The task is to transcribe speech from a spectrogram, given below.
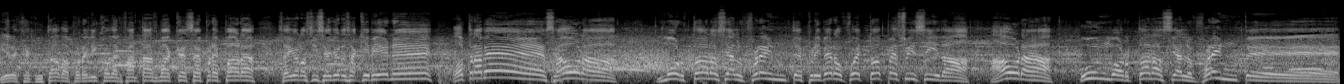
Bien ejecutada por el hijo del fantasma que se prepara. Señoras y señores, aquí viene otra vez. Ahora, mortal hacia el frente. Primero fue tope suicida. Ahora, un mortal hacia el frente.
